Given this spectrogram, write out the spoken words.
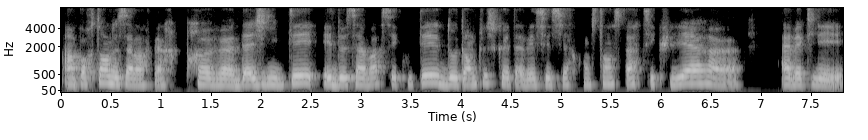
important de savoir faire preuve d'agilité et de savoir s'écouter d'autant plus que tu avais ces circonstances particulières avec les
